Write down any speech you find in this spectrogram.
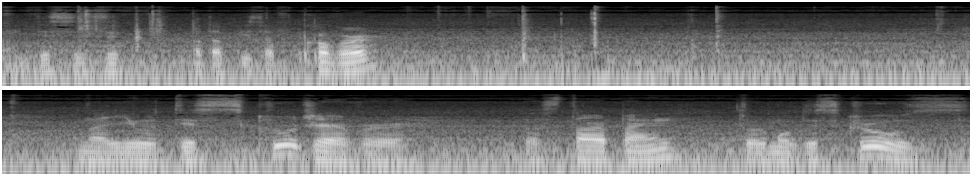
And this is the other piece of cover. And I use this screwdriver the star pine to remove the screws.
